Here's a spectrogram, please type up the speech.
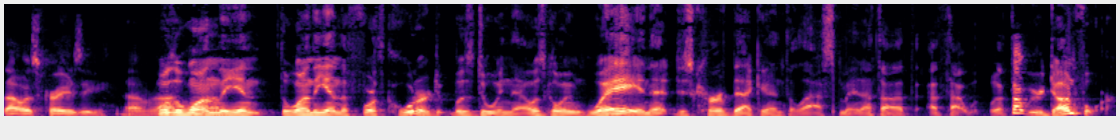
that was crazy. Um, well, the one um, the end, the one the end, the fourth quarter was doing that. Was going way, and that just curved back in at the last minute. I thought, I thought, I thought we were done for.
